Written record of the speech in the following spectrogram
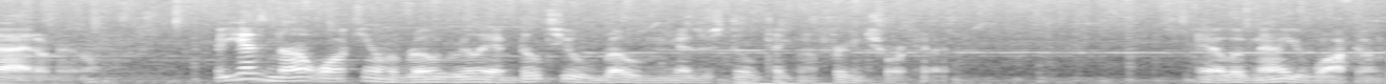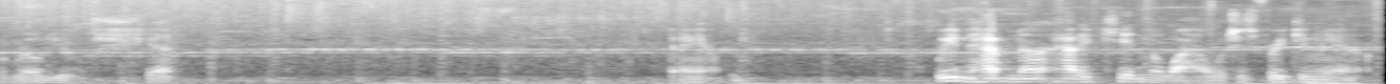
I don't know. Are you guys not walking on the road, really? I built you a road and you guys are still taking a freaking shortcut. Yeah, look, now you're walking on the road, you little shit. Damn. We have not had a kid in a while, which is freaking me out.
